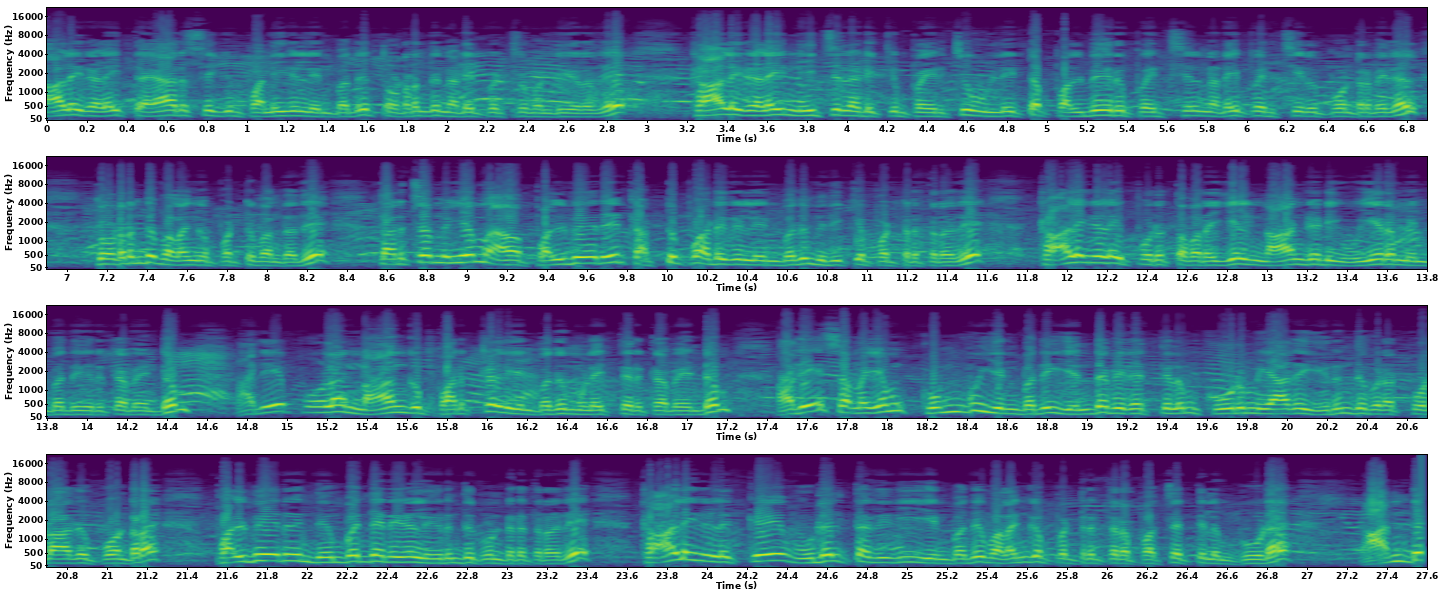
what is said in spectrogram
காளைகளை தயார் செய்யும் பணிகள் என்பது தொடர்ந்து நடைபெற்று வருகிறது காளைகளை நீச்சல் அடிக்கும் பயிற்சி உள்ளிட்ட பல்வேறு பயிற்சிகள் நடைபயிற்சிகள் போன்றவைகள் தொடர்ந்து வழங்கப்பட்டு வந்தது. தற்சமயம் பல்வேறு கட்டுப்பாடுகள் என்பதும் விதிக்கப்பட்டிருக்கிறது. காளைகளை பொறுத்தவரையில் நான்கடி உயரம் என்பது இருக்க வேண்டும். அதே போல நான்கு பற்கள் என்பது முளைத்திருக்க வேண்டும். அதே சமயம் கொம்பு என்பது எந்த விதத்திலும் கூர்மையாக இருந்து விடக்கூடாது போன்ற பல்வேறு நிபந்தனைகள் இருந்து கொண்டிருக்கிறது. காளைகளுக்கு உடல் தகுதி என்பது வழங்கப்பட்டிருக்கிற பட்சத்திலும் கூட அந்த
